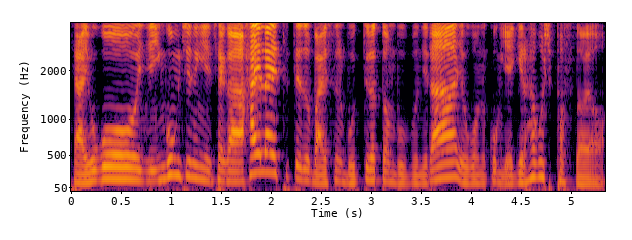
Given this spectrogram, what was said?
자, 요거 이제 인공지능이 제가 하이라이트 때도 말씀을 못 드렸던 부분이라 요거는 꼭 얘기를 하고 싶었어요.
